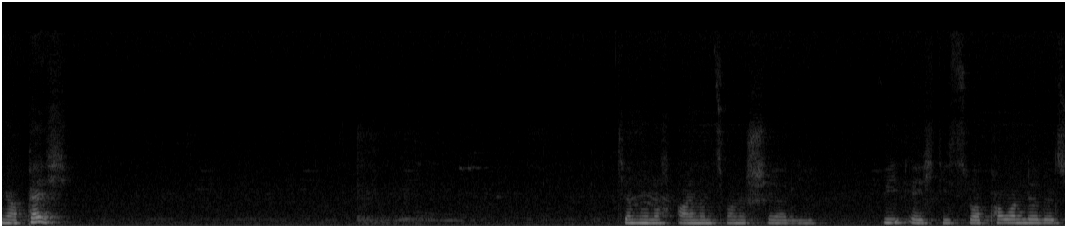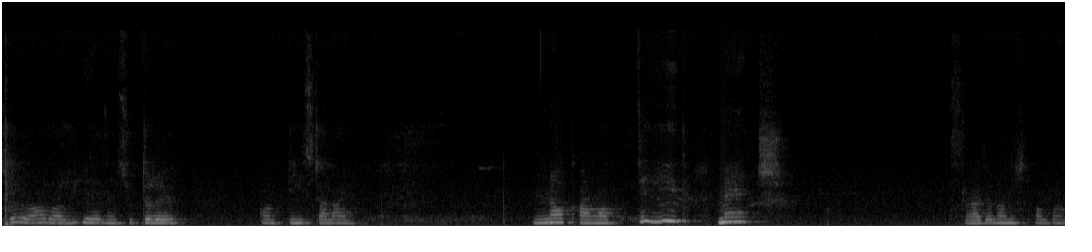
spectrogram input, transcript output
Ja, Pech. Die haben nur noch 21 Shelly. Wie ich. Die ist zwar Power Levels höher, aber wir sind zu dritt. Und die ist allein. Knockout. Die Match. Ist leider noch nicht over.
